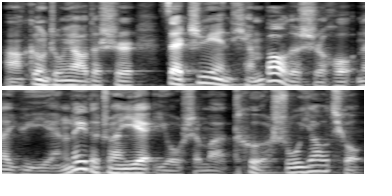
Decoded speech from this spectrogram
啊，更重要的是，在志愿填报的时候，那语言类的专业有什么特殊要求？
